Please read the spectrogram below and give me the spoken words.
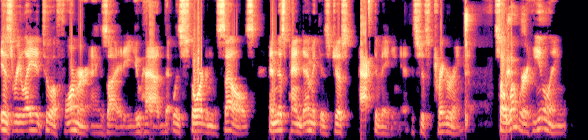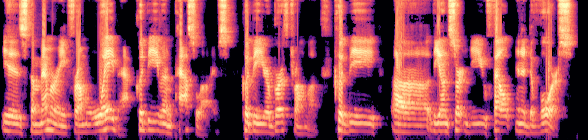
is related to a former anxiety you had that was stored in the cells. And this pandemic is just activating it. It's just triggering it. So what we're healing is the memory from way back. Could be even past lives. Could be your birth trauma. Could be uh, the uncertainty you felt in a divorce.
